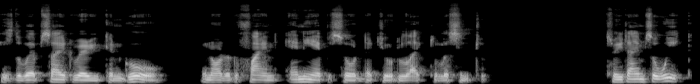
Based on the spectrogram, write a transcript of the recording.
is the website where you can go in order to find any episode that you would like to listen to. Three times a week,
